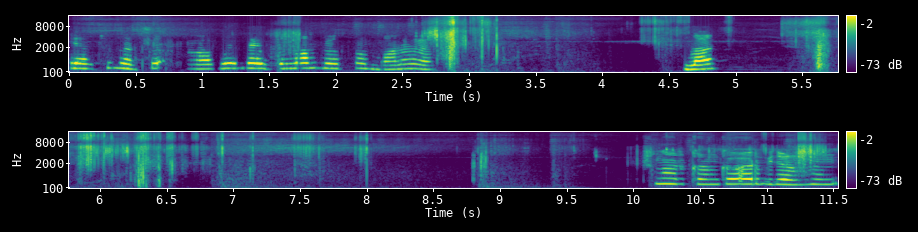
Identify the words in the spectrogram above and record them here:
Ya Çınar şu AVM'yi kullanmıyorsan bana ver. Lan Çınar kanka harbiden ben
